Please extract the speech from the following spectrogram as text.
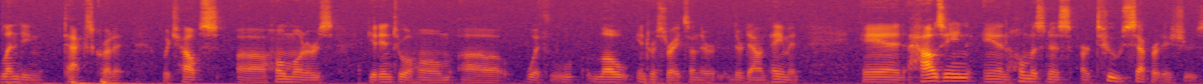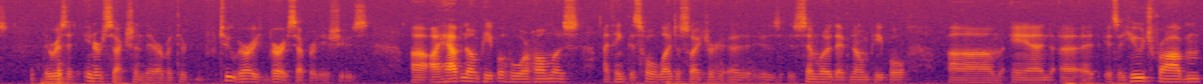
lending tax credit, which helps uh, homeowners get into a home uh, with l- low interest rates on their, their down payment. And housing and homelessness are two separate issues. There is an intersection there, but they're two very, very separate issues. Uh, I have known people who are homeless. I think this whole legislature uh, is, is similar. They've known people, um, and uh, it's a huge problem.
